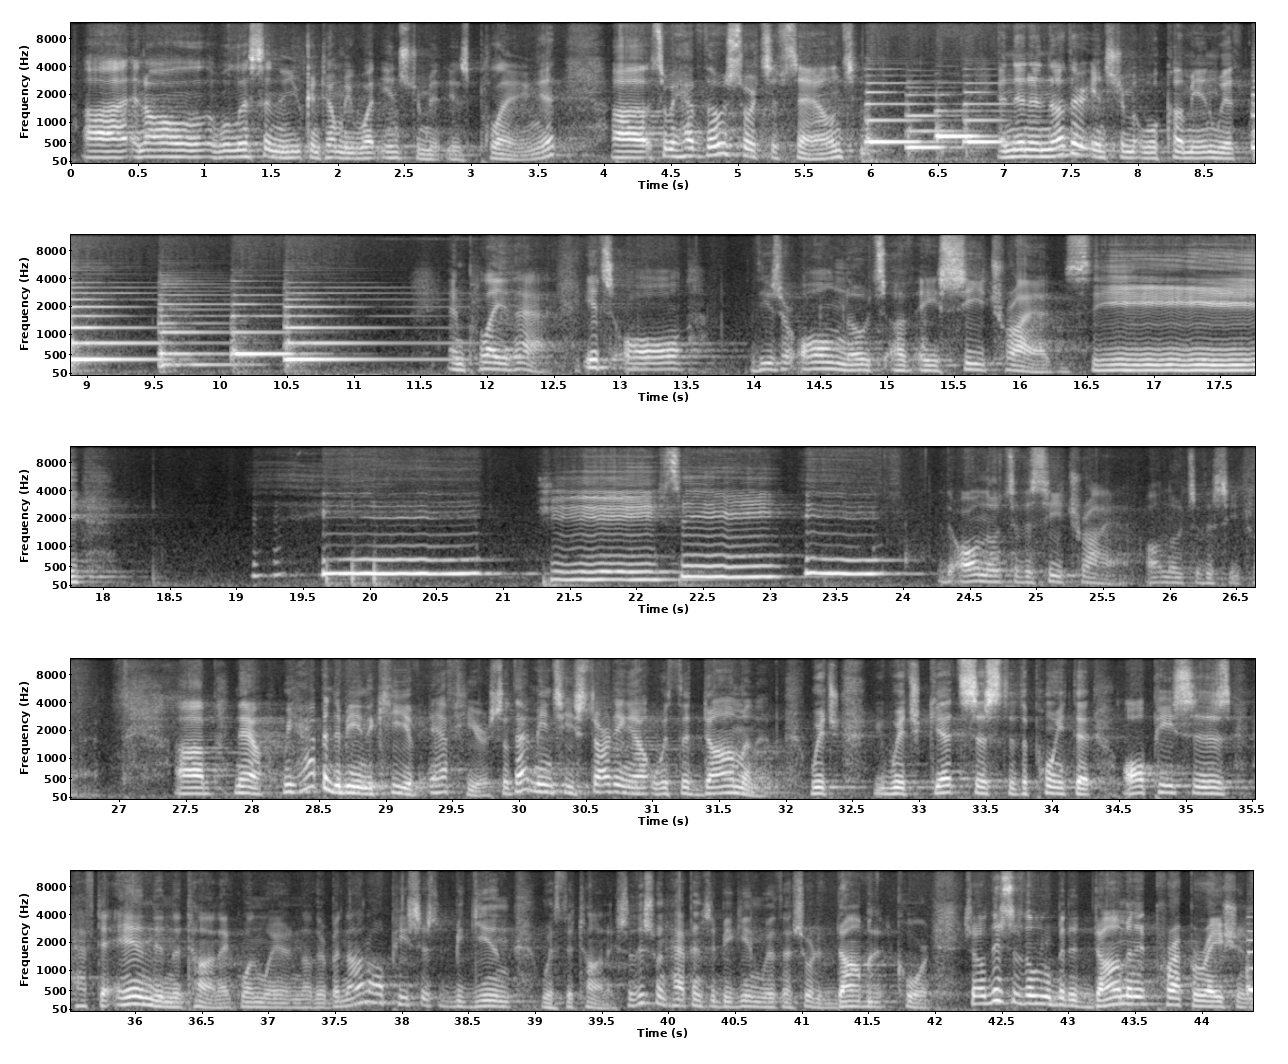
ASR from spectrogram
Uh, and I'll we'll listen and you can tell me what instrument is playing it. Uh, so we have those sorts of sounds. And then another instrument will come in with and play that. It's all, these are all notes of a C triad. C, G, C, They're all notes of a C triad, all notes of a C triad. Um, now, we happen to be in the key of F here, so that means he's starting out with the dominant, which, which gets us to the point that all pieces have to end in the tonic one way or another, but not all pieces begin with the tonic. So this one happens to begin with a sort of dominant chord. So this is a little bit of dominant preparation.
